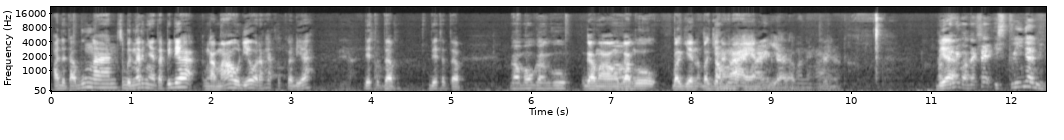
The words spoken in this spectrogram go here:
ada tabungan sebenarnya tapi dia nggak mau dia orangnya ke dia Iya. dia Sama. tetap dia tetap nggak mau ganggu nggak mau Mau. ganggu bagian bagian yang lain kan. iya tabungan yang lain Bener. dia Tapi ini konteksnya istrinya nih.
